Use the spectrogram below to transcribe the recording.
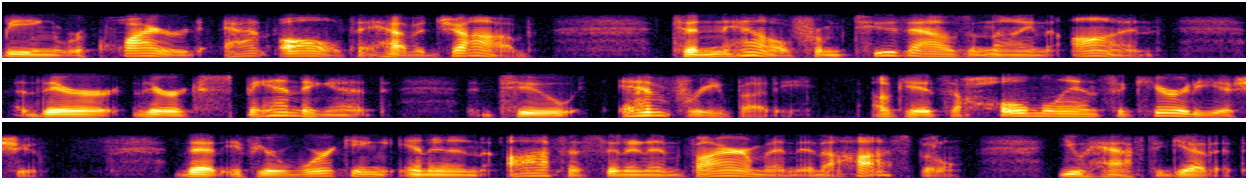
being required at all to have a job to now from 2009 on they're they're expanding it to everybody. Okay it's a homeland security issue that if you're working in an office in an environment in a hospital you have to get it.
